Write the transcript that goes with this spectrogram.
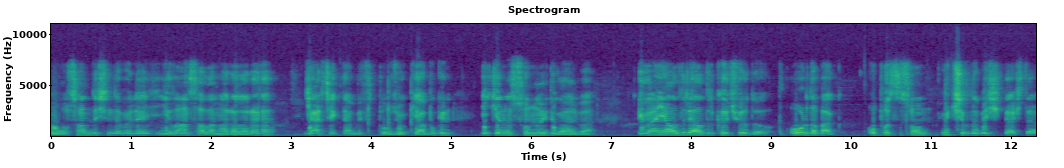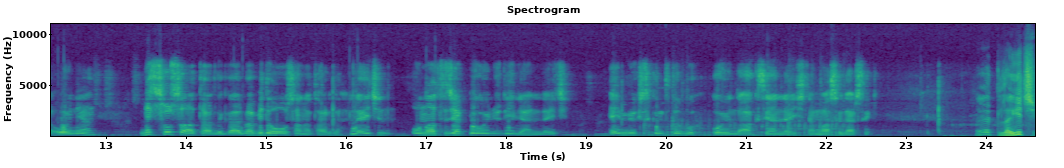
Oğuzhan dışında böyle yılan salan aralara gerçekten bir futbolcu yok. Ya bugün ilk yarının sonuydu galiba. Güven yaldır yaldır kaçıyordu. Orada bak o pası son 3 yılda Beşiktaş'ta oynayan bir Sosa atardı galiba bir de Oğuzhan atardı. Laiç'in onu atacak bir oyuncu değil yani Laiç. En büyük sıkıntı da bu. Oyunda aksayan Laiç'ten bahsedersek. Evet Laiç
